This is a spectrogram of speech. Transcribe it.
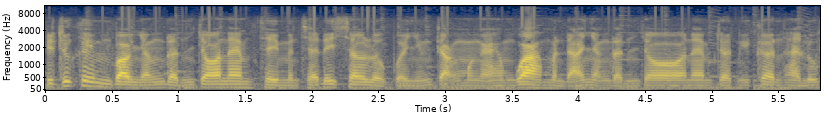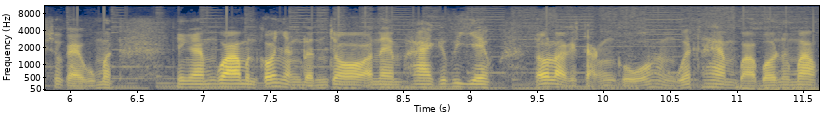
Thì trước khi mình vào nhận định cho anh em thì mình sẽ đi sơ lược về những trận mà ngày hôm qua mình đã nhận định cho anh em trên cái kênh hai lối số kèo của mình. Thì ngày hôm qua mình có nhận định cho anh em hai cái video, đó là cái trận của thằng West Ham và Bournemouth.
